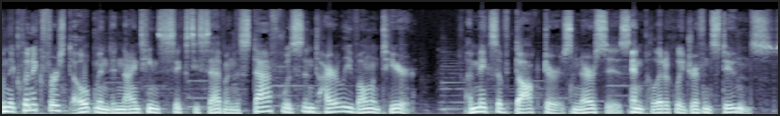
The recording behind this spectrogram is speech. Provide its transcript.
When the clinic first opened in 1967, the staff was entirely volunteer, a mix of doctors, nurses, and politically driven students.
